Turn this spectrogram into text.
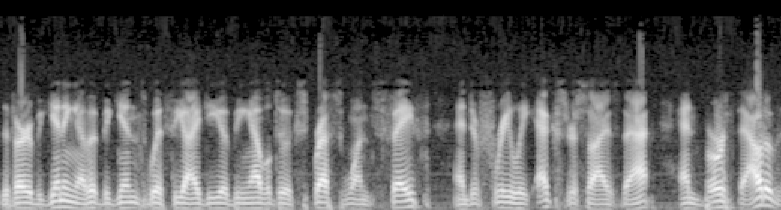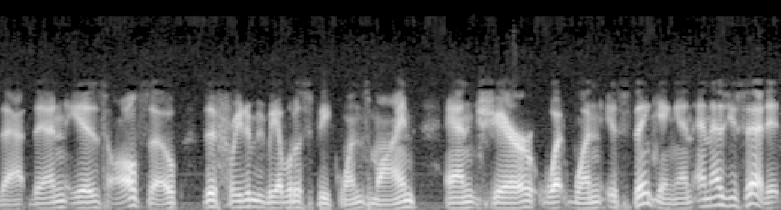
The very beginning of it begins with the idea of being able to express one's faith and to freely exercise that. And birthed out of that, then, is also the freedom to be able to speak one's mind and share what one is thinking. And and as you said, it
